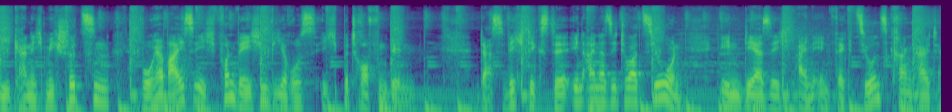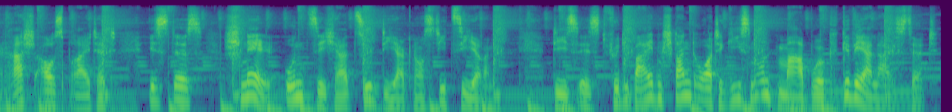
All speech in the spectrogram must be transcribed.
Wie kann ich mich schützen? Woher weiß ich, von welchem Virus ich betroffen bin? Das Wichtigste in einer Situation, in der sich eine Infektionskrankheit rasch ausbreitet, ist es, schnell und sicher zu diagnostizieren. Dies ist für die beiden Standorte Gießen und Marburg gewährleistet.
